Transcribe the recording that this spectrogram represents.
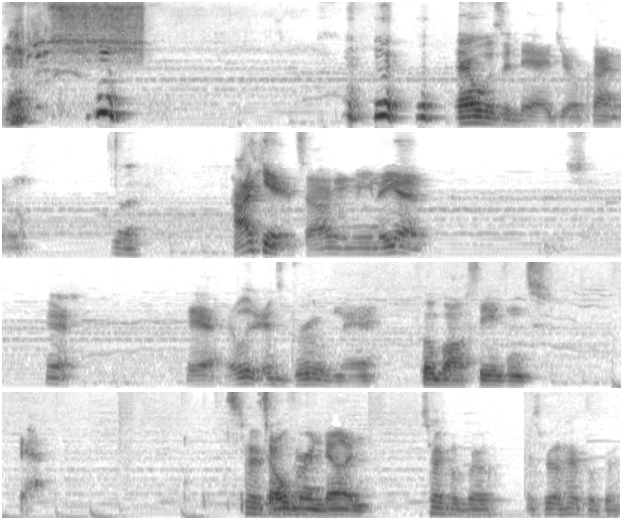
then. That was a dad joke. I know. Uh. I can't talk. I mean, they got. Yeah, yeah. It was, it's brutal, man. Football seasons. Yeah, it's, it's over and done. It's hurtful, bro. It's real hurtful, bro.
